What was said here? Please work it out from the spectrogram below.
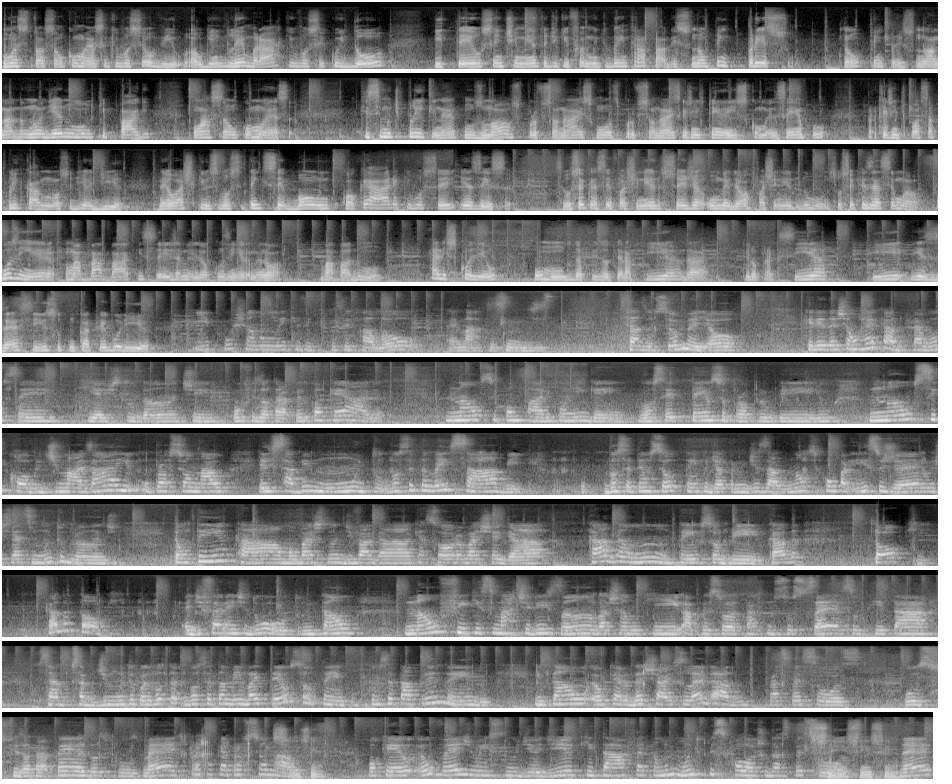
uma situação como essa que você ouviu. Alguém lembrar que você cuidou e ter o sentimento de que foi muito bem tratado. Isso não tem preço. Não tem preço. Não há, nada, não há dinheiro no mundo que pague uma ação como essa. Que se multiplique né, com os novos profissionais, com outros profissionais, que a gente tenha isso como exemplo para que a gente possa aplicar no nosso dia a dia. Né? Eu acho que você tem que ser bom em qualquer área que você exerça. Se você quer ser faxineiro, seja o melhor faxineiro do mundo. Se você quiser ser uma cozinheira, uma babá, que seja a melhor cozinheira, a melhor babá do mundo. Ela escolheu o mundo da fisioterapia, da quiropraxia e exerce isso com categoria. E puxando um linkzinho que você falou, é, Marcos, assim, de fazer o seu melhor, queria deixar um recado para você que é estudante ou fisioterapeuta, qualquer área. Não se compare com ninguém. Você tem o seu próprio brilho. Não se cobre demais. Ai, o profissional, ele sabe muito. Você também sabe. Você tem o seu tempo de aprendizado. Não se compare. Isso gera um estresse muito grande. Então tenha calma, vai estudando devagar, que a sua hora vai chegar. Cada um tem o seu brilho, cada toque, cada toque é diferente do outro. Então, não fique se martirizando, achando que a pessoa está com sucesso, que está sabe, sabe de muita coisa. Você, você também vai ter o seu tempo, porque você está aprendendo. Então, eu quero deixar esse legado para as pessoas, os fisioterapeutas, os médicos, para qualquer profissional. Sim, sim. Porque eu, eu, vejo isso no dia a dia que está afetando muito o psicológico das pessoas. Sim, sim, sim. Né?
